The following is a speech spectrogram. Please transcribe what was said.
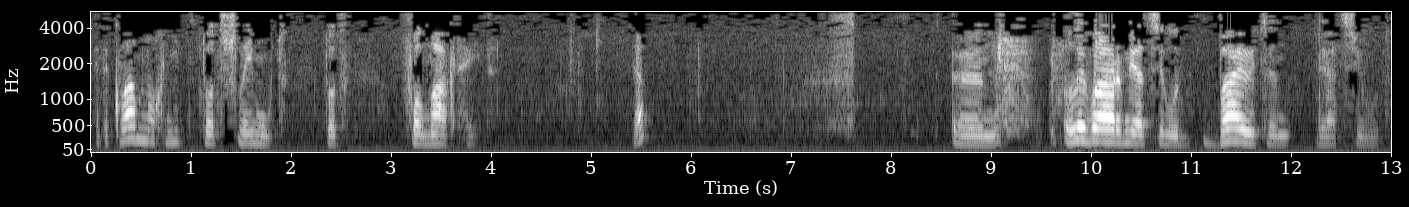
Het kwam nog niet tot sleemoed, tot volmaaktheid. Ja? Um, levar me Atsilut, buiten de Atsilut.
